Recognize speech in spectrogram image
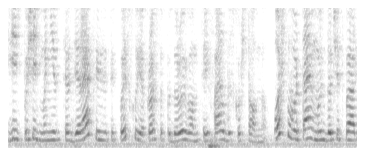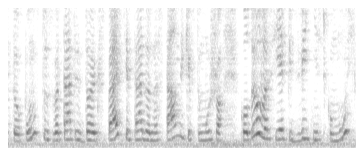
Ідіть, пишіть мені в це в Директ і за підписку я просто подарую вам цей файл безкоштовно. Тож повертаємось до четвертого пункту: звертатись до експертів та до наставників, тому що коли у вас є підзвітність комусь,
